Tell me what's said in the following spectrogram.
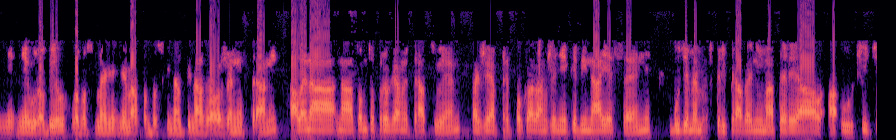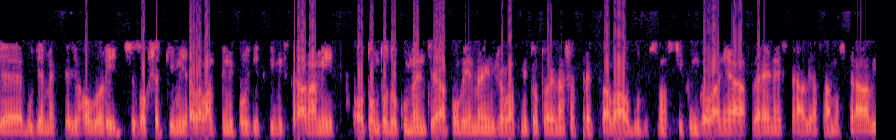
ne, neurobil, lebo sme, ne, nemal som z financí na založenie strany. Ale na, na tomto programe pracujem, takže ja predpokladám, že niekedy na jeseň budeme mať pripravený materiál a určite budeme chcieť hovoriť so všetkými relevantnými politickými stranami o tomto dokumente a povieme im, že vlastne toto je naša predstava o budúcnosti fungovania verejnej správy a samozprávy.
